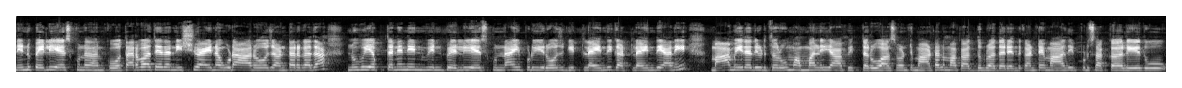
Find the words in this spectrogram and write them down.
నిన్ను పెళ్ళి చేసుకున్నది అనుకో తర్వాత ఏదైనా ఇష్యూ అయినా కూడా ఆ రోజు అంటారు కదా నువ్వు చెప్తేనే నేను విని పెళ్ళి చేసుకున్నా ఇప్పుడు ఈ రోజు గిట్లయింది గట్లయింది అని మా మీద తిడతారు మమ్మల్ని చాపిస్తారు అటువంటి మాటలు మాకు అద్దు బ్రదర్. ఎందుకంటే మాది ఇప్పుడు చక్కగా లేదు.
